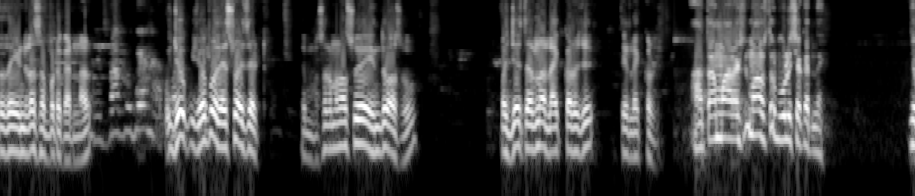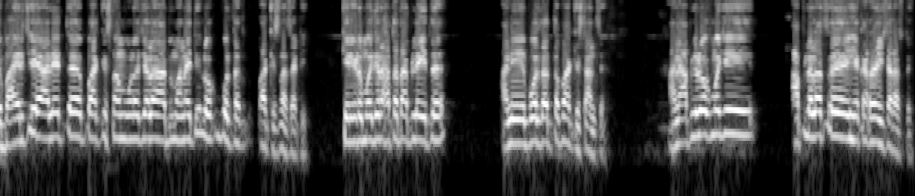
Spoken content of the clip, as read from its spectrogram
तर ते इंडियाला सपोर्ट करणार. जो जो पण रेस्ट ते मुसलमान असो या हिंदू असो पण जे त्यांना लाईक करायचे ते लाईक करायचे. आता महाराष्ट्र माणूस तर बोलू शकत नाही. जे बाहेरचे आले तर पाकिस्तानमुळे ज्याला अभिमान आहे ते लोक बोलतात पाकिस्तानसाठी. क्रिकेटमध्ये राहतात आपल्या इथं आणि बोलतात तर पाकिस्तानचं. आणि आपले लोक म्हणजे आपल्यालाच हे करायचा विचार असतोय.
